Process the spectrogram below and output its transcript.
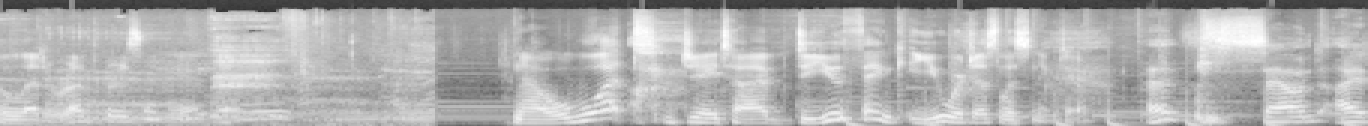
Let it run for a second. Now, what J Type do you think you were just listening to? That sound I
